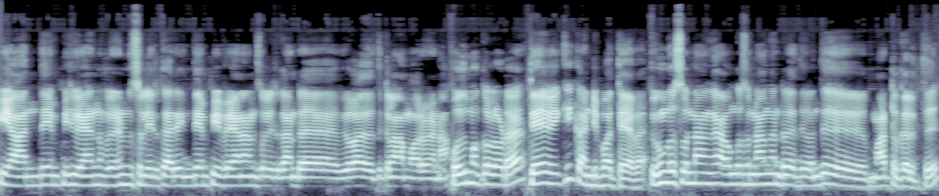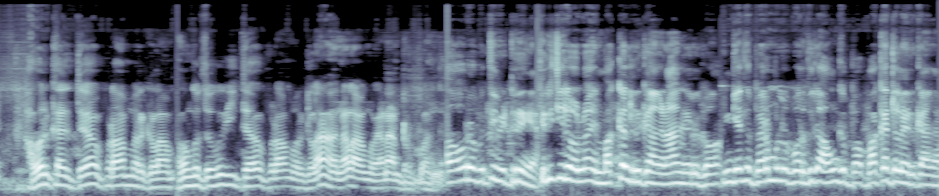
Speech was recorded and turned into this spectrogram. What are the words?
எம்பி அந்த எம்பி வேணும் வேணும்னு சொல்லியிருக்காரு இந்த எம்பி வேணாம்னு சொல்லியிருக்கான்ற விவாதத்துக்கெல்லாம் நம்ம வர வேணாம். பொதுமக்களோட தேவைக்கு கண்டிப்பாக தேவை. இவங்க சொன்னாங்க அவங்க சொன்னாங்கன்றது வந்து மாற்று கருத்து. அவருக்கு அது தேவைப்படாமல் இருக்கலாம். அவங்க தொகுதி தேவைப்படாமல் இருக்கலாம். அதனால அவங்க வேணான்னு இருப்பாங்க. அவரை பற்றி விட்டுருங்க. திருச்சியில் உள்ள மக்கள் இருக்காங்க நாங்கள் இருக்கோம். இங்கேருந்து பெரம்பலூர் போகிறதுக்கு அவங்க பக்கத்தில் இருக்காங்க.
